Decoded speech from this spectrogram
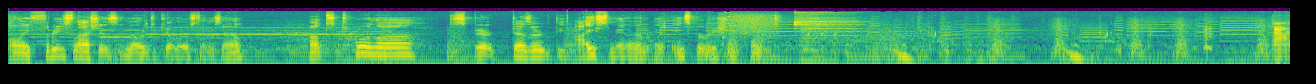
only three slashes in order to kill those things now. Mount Torla, Despair Desert, the Ice Manor, and Inspiration Point. Ow.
